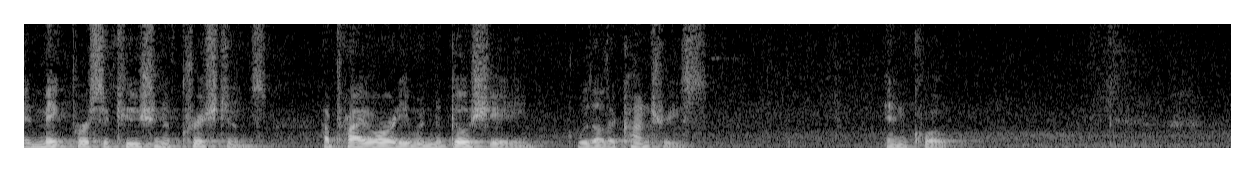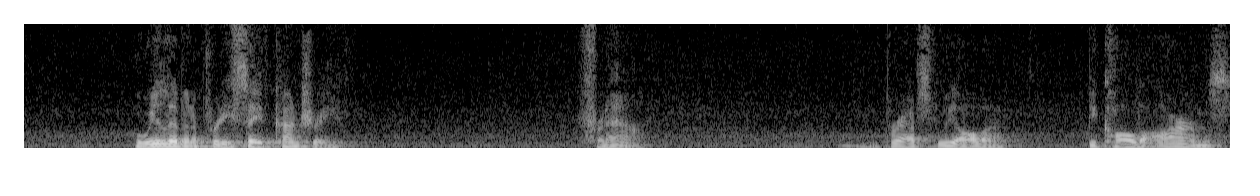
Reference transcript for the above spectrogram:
and make persecution of Christians a priority when negotiating with other countries. End quote. We live in a pretty safe country for now. Perhaps we all to be called to arms,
